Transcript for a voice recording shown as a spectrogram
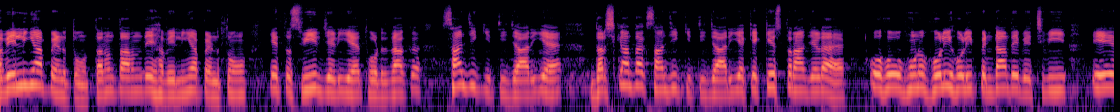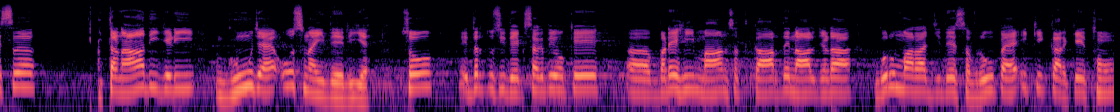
ਹਵੇਲੀਆਂ ਪਿੰਡ ਤੋਂ, ਤਰਨਤਾਰਨ ਦੇ ਹਵੇਲੀਆਂ ਪਿੰਡ ਤੋਂ ਇਹ ਤਸਵੀਰ ਜਿਹੜੀ ਹੈ ਤੁਹਾਡੇ ਤੱਕ ਸਾਂਝੀ ਕੀਤੀ ਜਾ ਰਹੀ ਹੈ। ਦਰਸ਼ਕਾਂ ਤੱਕ ਸਾਂਝੀ ਕੀਤੀ ਜਾ ਰਹੀ ਹੈ ਕਿ ਕਿਸ ਤਰ੍ਹਾਂ ਜਿਹੜਾ ਹੈ, ਉਹ ਹੁਣ ਹੌਲੀ-ਹੌਲੀ ਪਿੰਡਾਂ ਦੇ ਵਿੱਚ ਵੀ ਇਸ ਤਣਾਅ ਦੀ ਜਿਹੜੀ ਗੂੰਜ ਹੈ, ਉਹ ਸੁਣਾਈ ਦੇ ਰਹੀ ਹੈ। ਸੋ, ਇੱਧਰ ਤੁਸੀਂ ਦੇਖ ਸਕਦੇ ਹੋ ਕਿ ਬੜੇ ਹੀ ਮਾਨ ਸਤਿਕਾਰ ਦੇ ਨਾਲ ਜਿਹੜਾ ਗੁਰੂ ਮਹਾਰਾਜ ਜੀ ਦੇ ਸਵਰੂਪ ਹੈ ਇੱਕ ਇੱਕ ਕਰਕੇ ਇਥੋਂ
